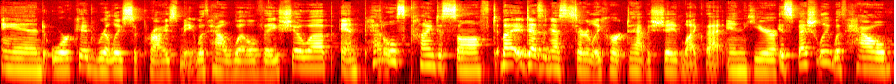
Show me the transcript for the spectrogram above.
and Orchid really surprised me with how well they show up. And Petal's kind of soft, but it doesn't necessarily hurt to have a shade like that in here, especially with how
